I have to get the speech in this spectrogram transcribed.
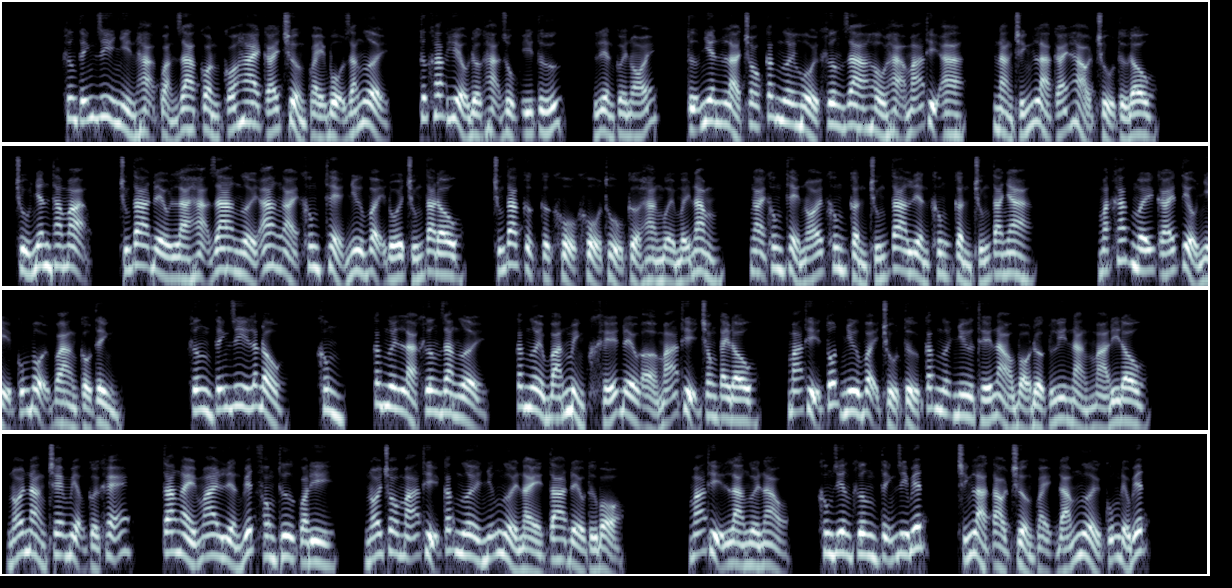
Khương Tĩnh Di nhìn hạ quản gia còn có hai cái trưởng quầy bộ dáng người, tức khắc hiểu được hạ dục ý tứ, liền cười nói, tự nhiên là cho các ngươi hồi Khương gia hầu hạ mã thị A, nàng chính là cái hảo chủ từ đâu. Chủ nhân tha mạng, chúng ta đều là hạ gia người A ngài không thể như vậy đối chúng ta đâu, chúng ta cực cực khổ khổ thủ cửa hàng mười mấy năm, ngài không thể nói không cần chúng ta liền không cần chúng ta nha. Mặt khác mấy cái tiểu nhị cũng vội vàng cầu tình. Khương Tĩnh Di lắc đầu, không, các ngươi là Khương gia người, các ngươi bán mình khế đều ở mã thị trong tay đâu, mã thị tốt như vậy chủ tử các ngươi như thế nào bỏ được ly nàng mà đi đâu. Nói nàng che miệng cười khẽ, ta ngày mai liền viết phong thư qua đi, nói cho mã thị các ngươi những người này ta đều từ bỏ. Mã thị là người nào, không riêng Khương Tĩnh Di biết, chính là tào trưởng quậy đám người cũng đều biết.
